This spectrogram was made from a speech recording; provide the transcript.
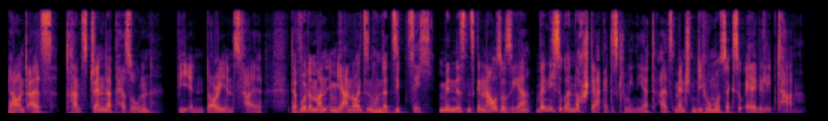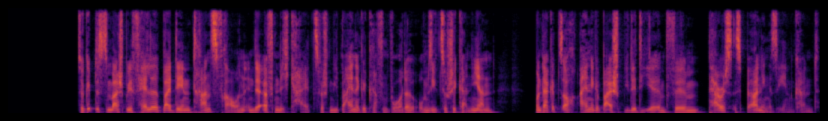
Ja, und als Transgender-Person wie in Dorians Fall, da wurde man im Jahr 1970 mindestens genauso sehr, wenn nicht sogar noch stärker diskriminiert als Menschen, die homosexuell gelebt haben. So gibt es zum Beispiel Fälle, bei denen Transfrauen in der Öffentlichkeit zwischen die Beine gegriffen wurde, um sie zu schikanieren. Und da gibt es auch einige Beispiele, die ihr im Film Paris is Burning sehen könnt.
